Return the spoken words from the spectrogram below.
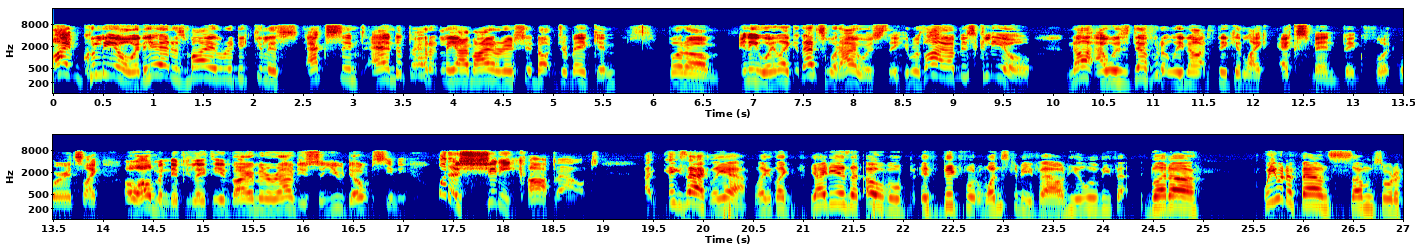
I'm Cleo, and here is my ridiculous accent, and apparently I'm Irish and not Jamaican. But um, anyway, like that's what I was thinking was, hi, I'm Miss Cleo. Not, I was definitely not thinking like X Men Bigfoot, where it's like, oh, I'll manipulate the environment around you so you don't see me. What a shitty cop out. Exactly, yeah. Like, like the idea is that oh, well, if Bigfoot wants to be found, he will be found. But uh, we would have found some sort of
